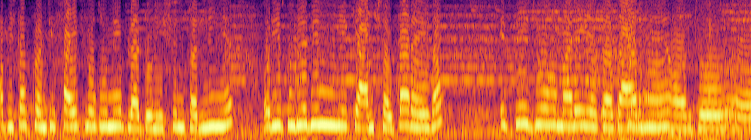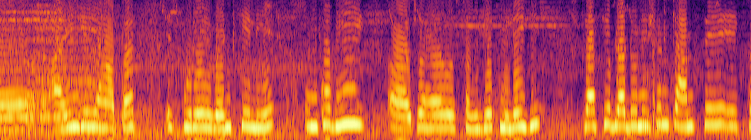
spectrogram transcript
अभी तक 25 लोगों ने ब्लड डोनेशन कर ली है और ये पूरे दिन ये कैंप चलता रहेगा। इससे जो हमारे यजादार हैं और जो आएँगे यहाँ पर इस पूरे इवेंट के लिए, उनको भी जो है वो सहूलियत मिलेगी। प्लस ये ब्लड डोनेशन कैंप से एक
